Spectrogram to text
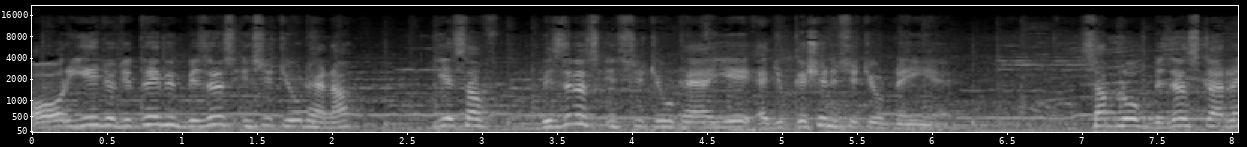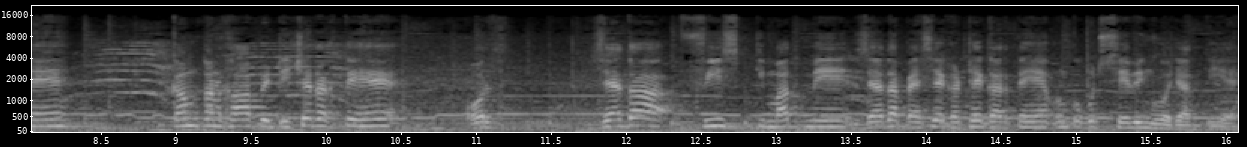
और ये जो जितने भी बिज़नेस इंस्टीट्यूट है ना, ये सब बिज़नेस इंस्टीट्यूट है, ये एजुकेशन इंस्टीट्यूट नहीं है। सब लोग बिज़नेस कर रहे हैं, कम तनख्वाह पे टीचर रखते हैं और ज़्यादा फ़ीस की मद में ज़्यादा पैसे इकट्ठे करते हैं, उनको कुछ सेविंग हो जाती है।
